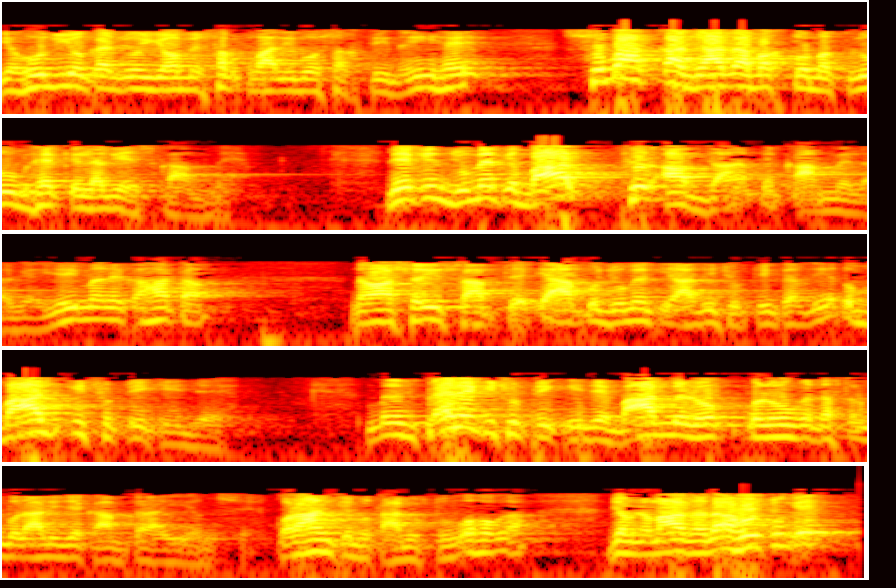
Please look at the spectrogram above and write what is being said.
یہودیوں کا جو یوم سبق والی وہ سختی نہیں ہے، صبح کا زیادہ وقت تو مطلوب ہے کہ لگے اس کام میں۔ لیکن جمعے کے بعد پھر آپ جائیں کہ کام میں لگے۔ یہی میں نے کہا تھا۔ نواز شریف صاحب سے کہ آپ کو جمعے کی آدھی چھٹی کرنی ہے تو بعد کی چھٹی کیجیے پہلے کی چھٹی کیجیے بعد میں لوگ لوگوں کو دفتر بلا لیجیے کام کرائیے ان سے۔ قرآن کے مطابق تو وہ ہوگا۔ جب نماز ادا ہو چکے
